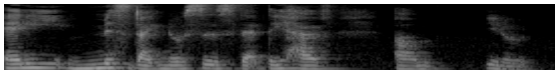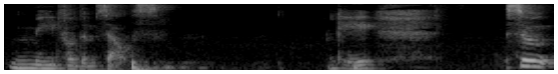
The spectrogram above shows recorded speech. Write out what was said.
any misdiagnosis that they have, um, you know, made for themselves. Okay. So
